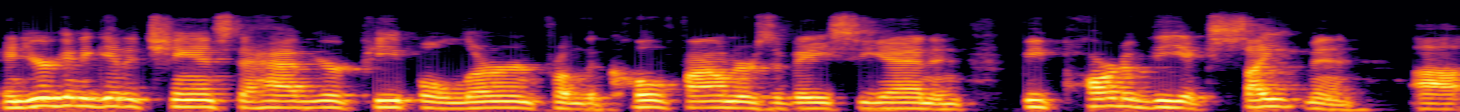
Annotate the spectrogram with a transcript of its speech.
and you're going to get a chance to have your people learn from the co-founders of ACN and be part of the excitement uh,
